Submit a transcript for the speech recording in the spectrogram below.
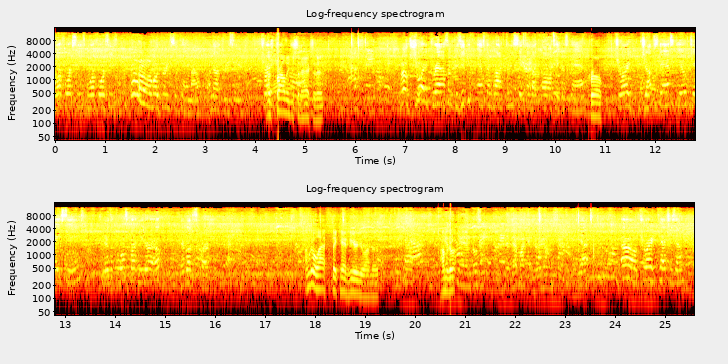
More 4Cs, more 4Cs. Oh, more 3C came out. Another 3C. Troy, That's probably just an accident. Oh, shit. Troy grabs him because he can instant block 360 like all oh, takers stand. Pro. Troy jump stand steal JCs. There's a full spark meter up. There goes the spark. I'm gonna laugh if they can't hear you on this. They can't. I'm Yeah, gonna. they can. Those, that, that might get really sensitive. Yeah. Oh, Troy catches him.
